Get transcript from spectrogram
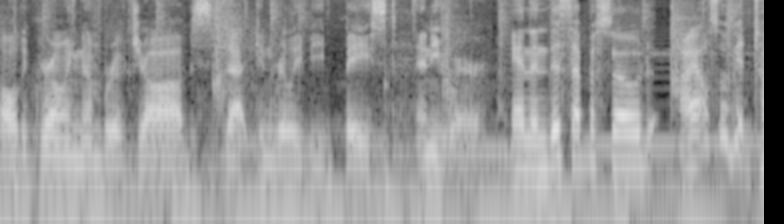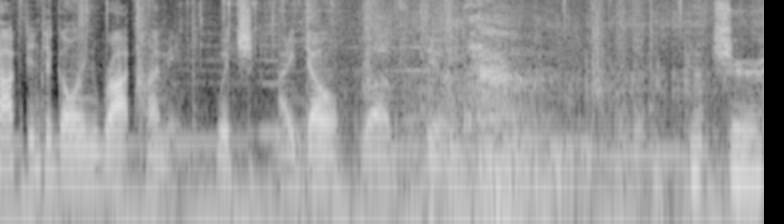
all the growing number of jobs that can really be based anywhere. And in this episode, I also get talked into going rock climbing, which I don't love doing. Not sure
